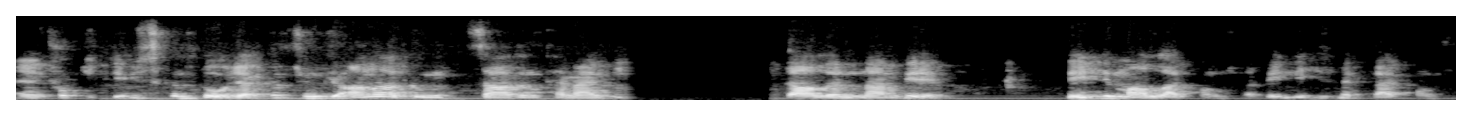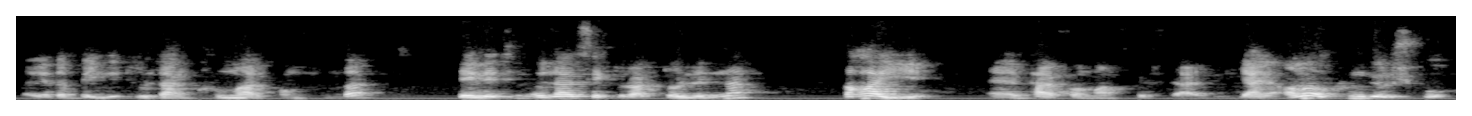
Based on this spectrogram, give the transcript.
e, çok ciddi bir sıkıntı doğacaktır. Çünkü ana akım iktisadın temel iddialarından biri belli mallar konusunda, belli hizmetler konusunda ya da belli türden kurumlar konusunda devletin özel sektör aktörlerinden daha iyi e, performans gösterdi. Yani ana akım görüş bu.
